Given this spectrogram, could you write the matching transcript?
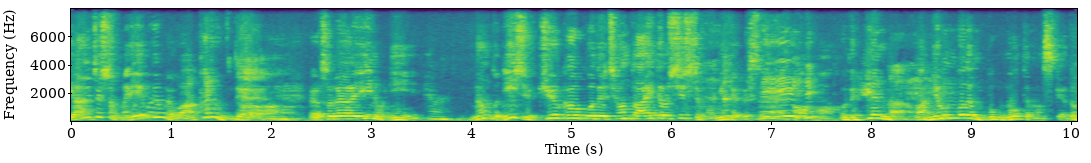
やるとしたら英語読めば分かるんでそれはいいのに、なんと29カ国語でちゃんと相手のシステムを見てですね、で変な、まあ、日本語でも僕持ってますけど、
